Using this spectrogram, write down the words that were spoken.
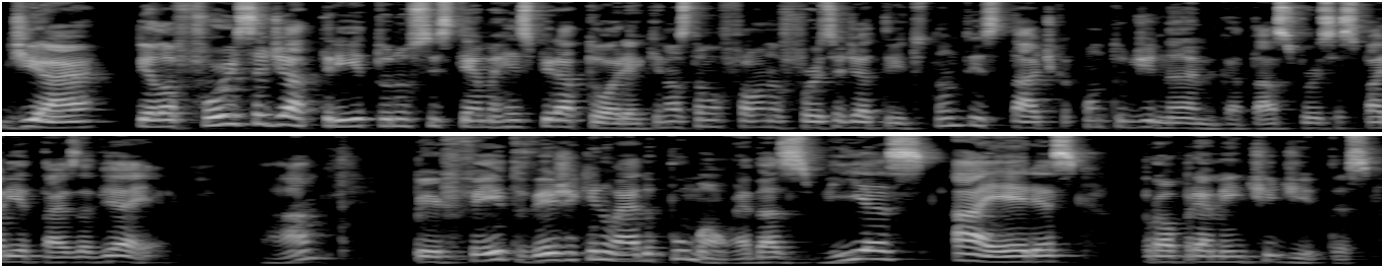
de ar pela força de atrito no sistema respiratório. Aqui nós estamos falando força de atrito tanto estática quanto dinâmica, tá? As forças parietais da via aérea, tá? Perfeito, veja que não é do pulmão, é das vias aéreas propriamente ditas.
